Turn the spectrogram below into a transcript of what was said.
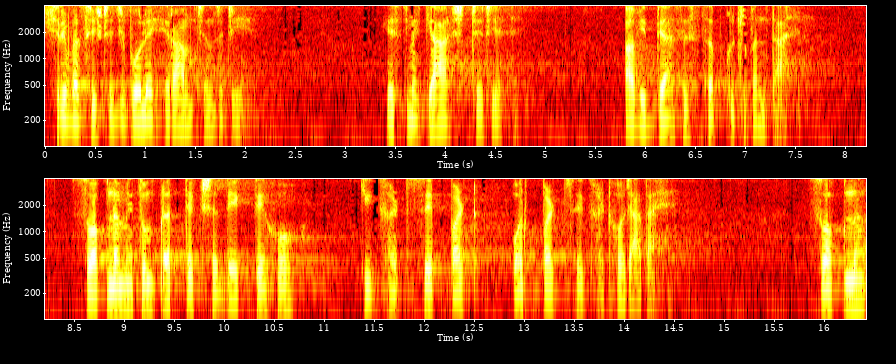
श्री वशिष्ठ जी बोले, हे रामचंद्र जी, इसमें क्या आश्चर्य है? अविद्या से सब कुछ बनता है। स्वप्न में तुम प्रत्यक्ष देखते हो कि घट से पट और पट से घट हो जाता है। स्वप्न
